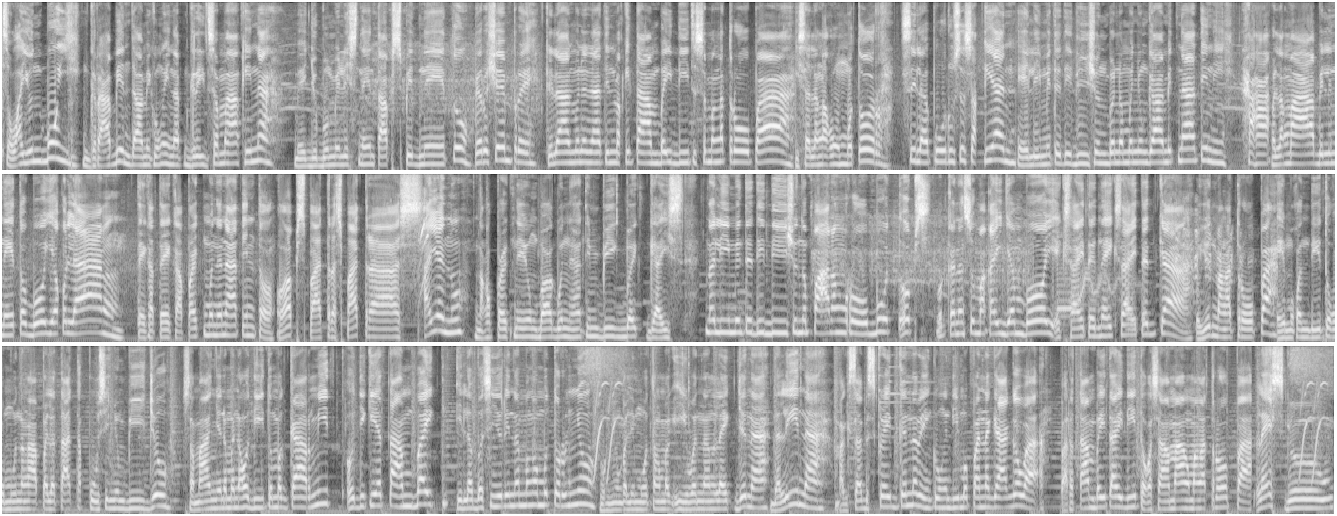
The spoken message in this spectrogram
So ayun boy, grabe ang dami kong in-upgrade sa makina. Medyo bumilis na yung top speed nito. Pero syempre, kailangan muna natin makitambay dito sa mga tropa. Isa lang akong motor. Sila puro sasakyan. Eh limited edition ba naman yung gamit natin eh. Haha, walang makakabili nito boy, ako lang. Teka teka, park muna natin to. Ops, patras patras. Ayan no, nakapark na yung bago natin big bike guys. Na limited edition na parang robot. Ops, wag ka nang sumakay dyan boy. Excited na excited ka. O yun mga tropa, eh mukhang dito ko muna nga pala tatapusin yung video. Samahan nyo naman ako dito mag-carmit o di kaya tambike. Ilabas nyo rin ang mga motor nyo. Huwag nyo kalimutang mag-iwan ng like dyan ha. Dali na, mag-subscribe ka na rin kung hindi mo pa nagagawa para tambay tayo dito kasama ang mga tropa. Let's go!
